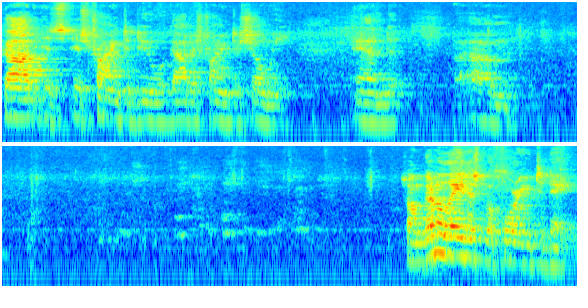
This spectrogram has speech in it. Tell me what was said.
God is, is trying to do, what God is trying to show me. And um, so I'm going to lay this before you today.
